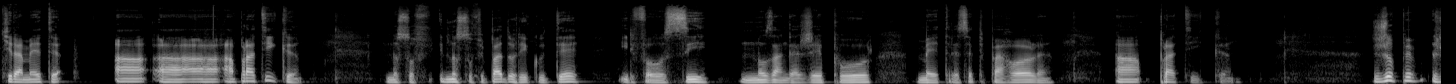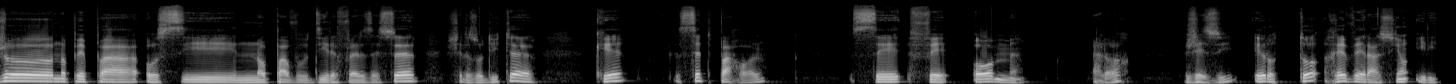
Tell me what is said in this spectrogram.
qui la mettent en, pratique. Il ne, suffit, pas de l'écouter, il faut aussi nous engager pour mettre cette parole en pratique. Je, ne peux pas aussi ne pas vous dire, frères et sœurs, chez les auditeurs, que cette parole s'est fait homme. Alors, Jésus est l'auto-révélation uli-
